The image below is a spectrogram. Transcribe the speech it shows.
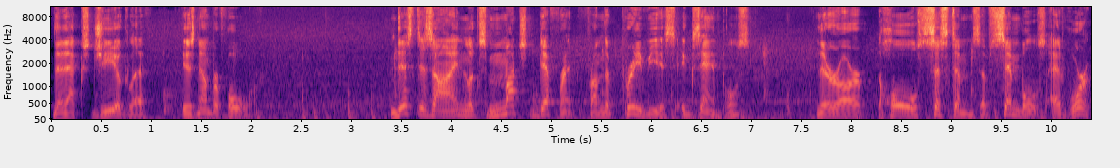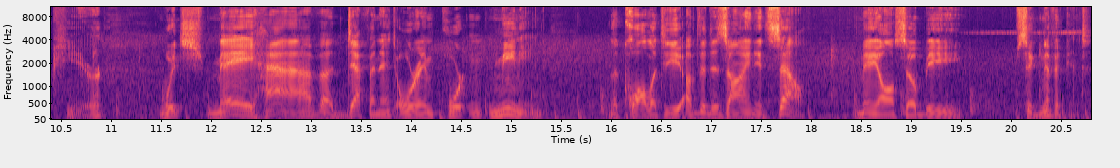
The next geoglyph is number 4. This design looks much different from the previous examples. There are whole systems of symbols at work here, which may have a definite or important meaning. The quality of the design itself may also be significant.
